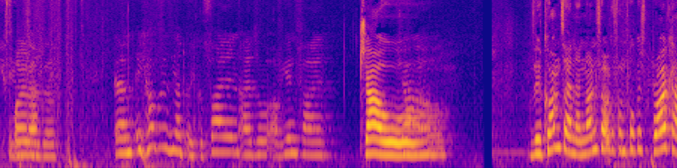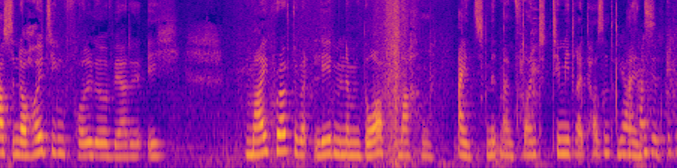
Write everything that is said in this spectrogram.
Die Folge. Ähm, ich hoffe, sie hat euch gefallen. Also auf jeden Fall. Ciao. Ciao. Willkommen zu einer neuen Folge vom Pokus Broadcast. In der heutigen Folge werde ich Minecraft Überleben in einem Dorf machen. Eins mit meinem Freund Timmy 3001. Ja, kannst du jetzt bitte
